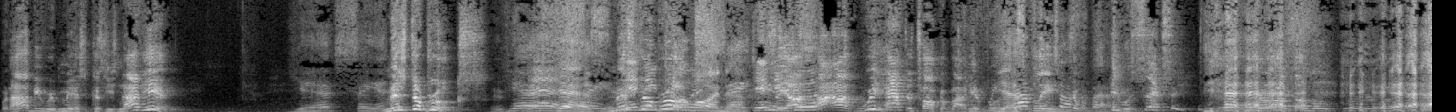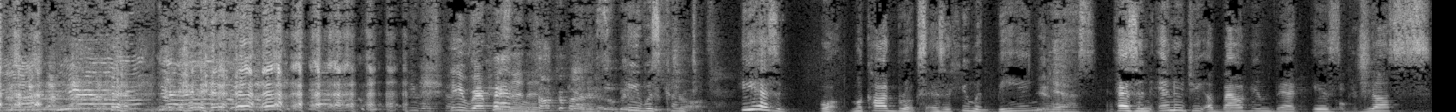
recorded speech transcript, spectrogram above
But I'd be remiss because he's not here. Yes, say it. Mr. Brooks. Yes, Yes. say. Mr. Didn't he do Brooks. Come on now. See, I. I, I, we have to talk about him for a Yes, Have please. talk about He was sexy. Yeah. He represented. Talk about it a little bit. He was Mr. cont- he has a well, Mehcad Brooks as a human being Yes. has an energy about him that is just.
